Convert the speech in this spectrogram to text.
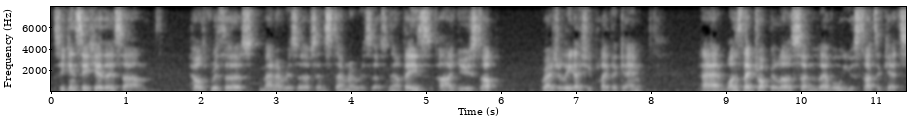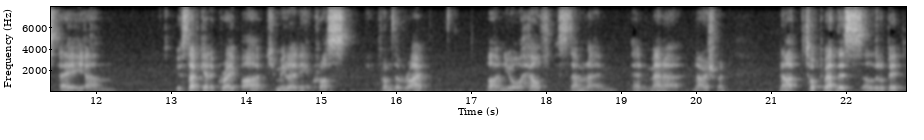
So you can see here there's um, health reserves, mana reserves, and stamina reserves. Now these are used up gradually as you play the game, and once they drop below a certain level, you start to get a um, you start to get a grey bar accumulating across from the right on your health, stamina, and, and mana nourishment. Now, I've talked about this a little bit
